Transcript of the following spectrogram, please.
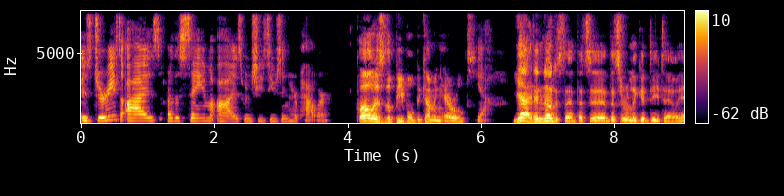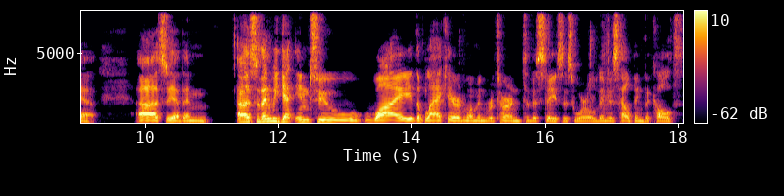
Is Juri's eyes are the same eyes when she's using her power. Oh, is the people becoming heralds? Yeah. Yeah, I didn't notice that. That's a that's a really good detail. Yeah. Uh, so yeah, then uh, so then we get into why the black-haired woman returned to the stasis world and is helping the cult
